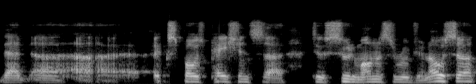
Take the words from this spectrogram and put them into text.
that uh, exposed patients to Pseudomonas aeruginosa,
